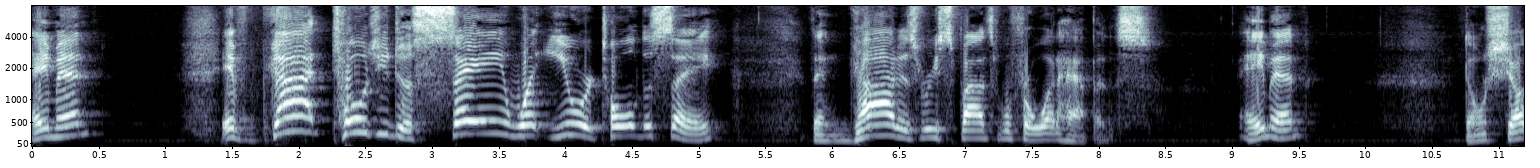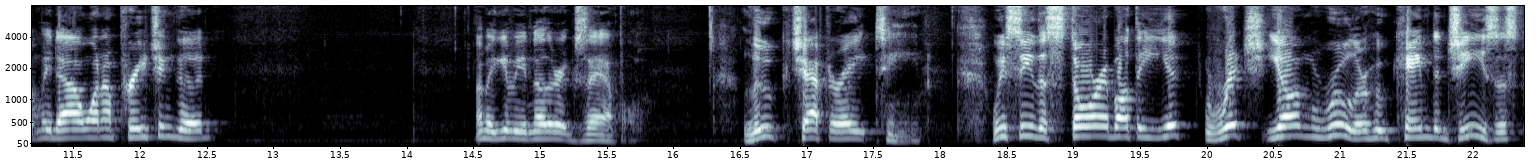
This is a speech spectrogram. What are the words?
Amen? If God told you to say what you were told to say, then God is responsible for what happens. Amen. Don't shut me down when I'm preaching good. Let me give you another example. Luke chapter 18. We see the story about the rich young ruler who came to Jesus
